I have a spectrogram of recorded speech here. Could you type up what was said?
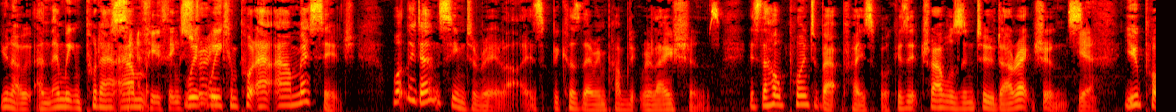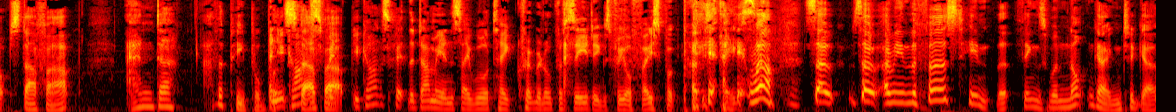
you know, and then we can put out Set our a few things we, we can put out our message. What they don't seem to realise, because they're in public relations, is the whole point about Facebook is it travels in two directions. Yeah. you pop stuff up, and uh, other people put and you can't stuff spit, up. you can't spit the dummy and say we'll take criminal proceedings for your Facebook postings. well, so so I mean, the first hint that things were not going to go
